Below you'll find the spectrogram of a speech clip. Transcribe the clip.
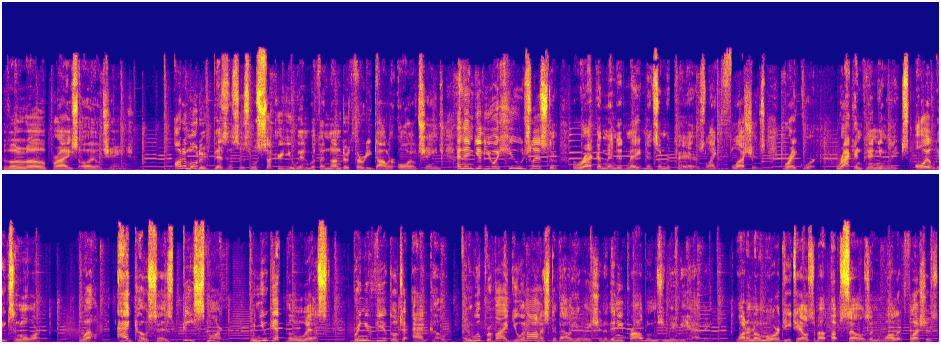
The low price oil change. Automotive businesses will sucker you in with an under $30 oil change and then give you a huge list of recommended maintenance and repairs like flushes, brake work, rack and pinion leaks, oil leaks, and more. Well, AGCO says be smart. When you get the list, bring your vehicle to AGCO and we'll provide you an honest evaluation of any problems you may be having. Want to know more details about upsells and wallet flushes,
